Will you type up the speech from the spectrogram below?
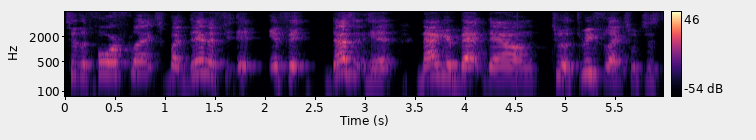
to the four flex. But then if it if it doesn't hit, now you're back down to a three flex, which is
